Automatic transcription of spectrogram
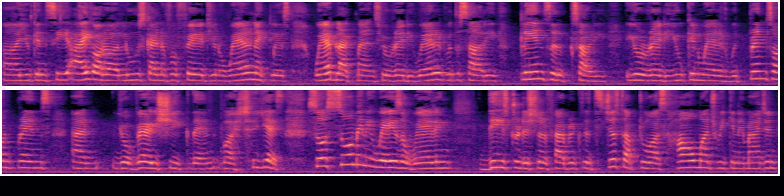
Uh, you can see I got a loose kind of a fit. You know, wear a necklace, wear black pants. You're ready. Wear it with a sari, plain silk sari. You're ready. You can wear it with prints on prints, and you're very chic then. But yes, so so many ways of wearing these traditional fabrics it's just up to us how much we can imagine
